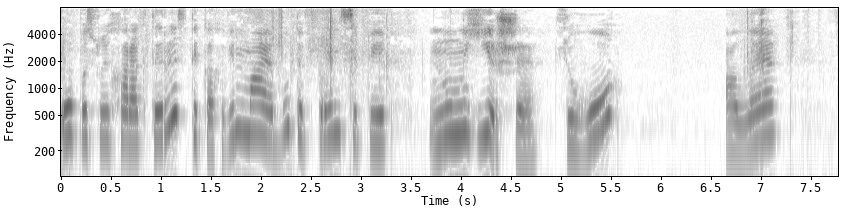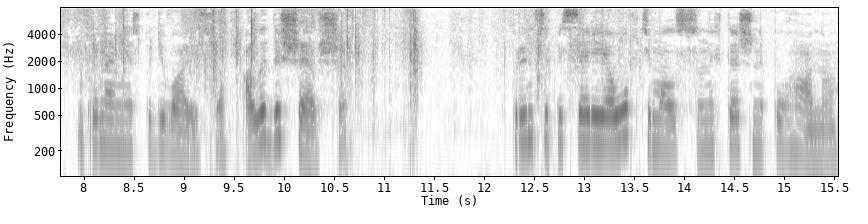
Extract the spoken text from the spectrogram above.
опису і характеристиках він має бути, в принципі, ну, не гірше цього, але, ну, принаймні, я сподіваюся, але дешевше. Принципі, серія Optimals у них теж непогана.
